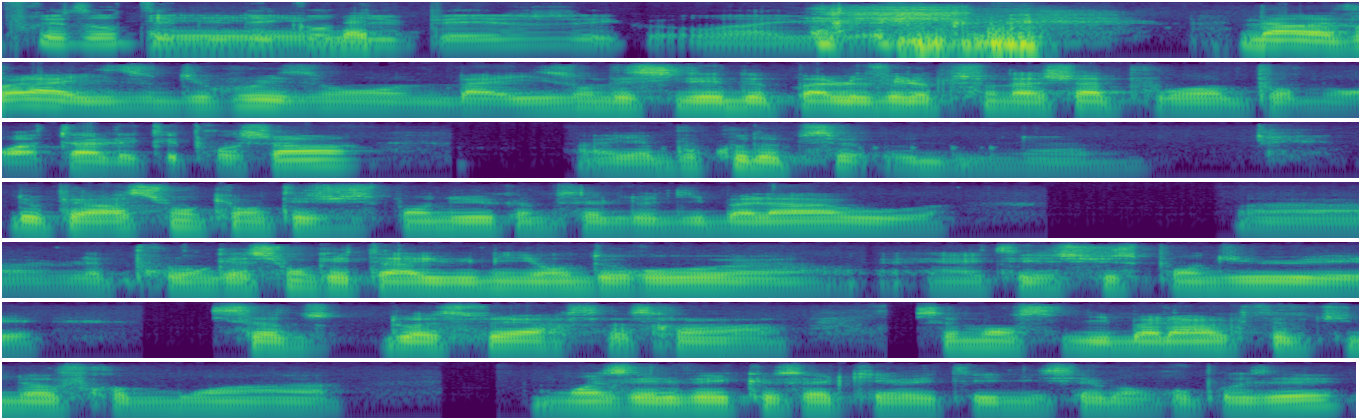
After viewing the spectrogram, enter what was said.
Présentez-lui les comptes du PSG, quoi. non, mais voilà, ils, du coup, ils ont, bah, ils ont décidé de ne pas lever l'option d'achat pour, pour Morata l'été prochain. Il y a beaucoup d'opérations qui ont été suspendues, comme celle de Dybala, ou euh, la prolongation qui était à 8 millions d'euros euh, a été suspendue et si ça doit se faire, ça sera seulement si Dybala accepte une offre moins, moins élevée que celle qui avait été initialement proposée.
